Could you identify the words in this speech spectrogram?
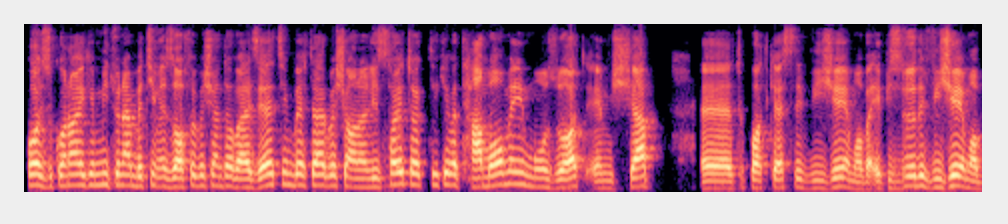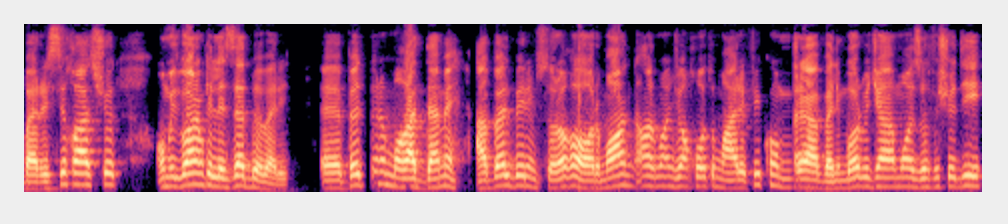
بازیکنهایی که می‌تونن به تیم اضافه بشن تا وضعیت تیم بهتر بشه آنالیز های تاکتیکی و تمام این موضوعات امشب تو پادکست ویژه ما و اپیزود ویژه ما بررسی خواهد شد. امیدوارم که لذت ببرید. بدون مقدمه اول بریم سراغ آرمان. آرمان جان خودتو معرفی کن. برای اولین بار به جمع ما اضافه شدی.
